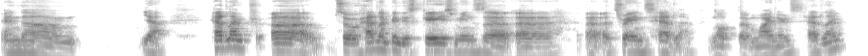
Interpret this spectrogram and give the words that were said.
and um, yeah Headlamp, uh, so headlamp in this case means a, a, a, train's headlamp, not the miner's headlamp.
